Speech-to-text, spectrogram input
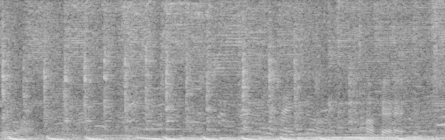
队哦。OK。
